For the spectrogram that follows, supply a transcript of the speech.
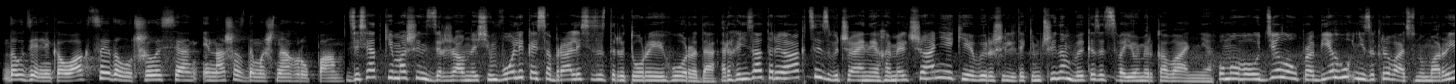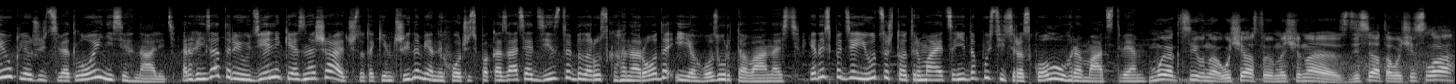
Да ўдзельнікаў акцыі далучылася і наша здымачная група. Дзясяткі машын з дзяржаўнай сімволікай сабраліся за тэрыторыяй горада. Арганізатары акцыі звычайныя гамяльчане, якія вырашылі такім чынам выказаць сваё меркаванне. Умова ўдзела ў прабегу не закрываць нумары, уключыць святло і не сігналіць. Арганізатары і ўдзельнікі азначаюць, што такім чынам яны хочуць паказаць адзінства беларускага народа і яго згуртаванасць. Яны спадзяюцца, што атрымаецца не дапусціць расколу ў грамадстве. Мы активно участвуем, начиная с 10 числа,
